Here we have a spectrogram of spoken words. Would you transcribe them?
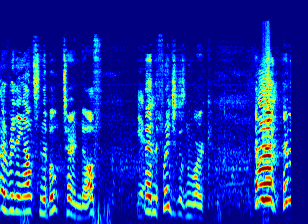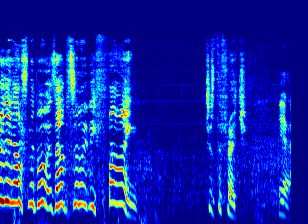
everything else in the boat turned off, yeah. then the fridge doesn't work. Everything, Ah. everything else in the boat is absolutely fine. Just the fridge. Yeah.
